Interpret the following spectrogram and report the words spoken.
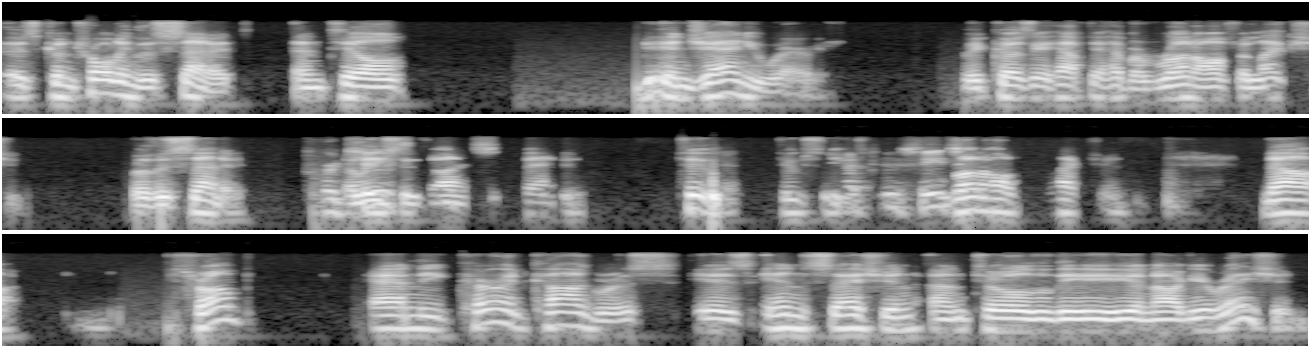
is controlling the Senate until in January, because they have to have a runoff election for the Senate. For At least as I understand it, two, two seats, two seats. runoff election. Now, Trump and the current Congress is in session until the inauguration.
